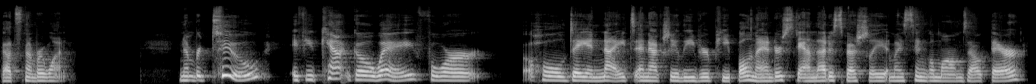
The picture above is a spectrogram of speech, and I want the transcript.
that's number one. Number two, if you can't go away for a whole day and night and actually leave your people. And I understand that, especially my single moms out there.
